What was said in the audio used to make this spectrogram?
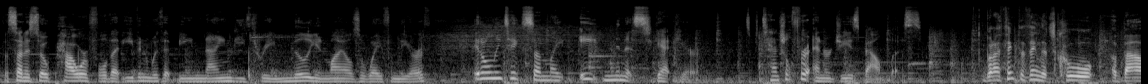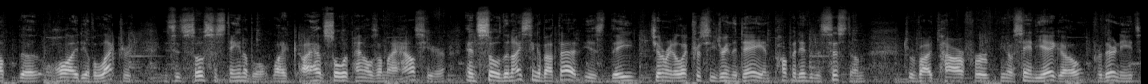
The sun is so powerful that even with it being 93 million miles away from the Earth, it only takes sunlight eight minutes to get here. Its potential for energy is boundless. But I think the thing that's cool about the whole idea of electric is it's so sustainable. Like I have solar panels on my house here, and so the nice thing about that is they generate electricity during the day and pump it into the system to provide power for you know San Diego for their needs,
